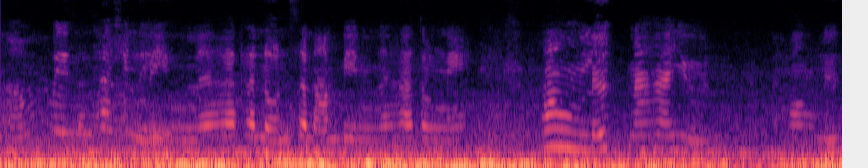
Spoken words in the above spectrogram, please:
เออเป็นท่าขี้เหล็ บิ ก น นะคะถนนสนามบินนะคะ ตรงนี้ ห้องลึกนะคะ อยู่ห้องลึก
